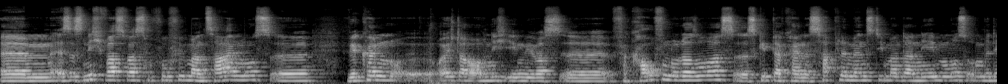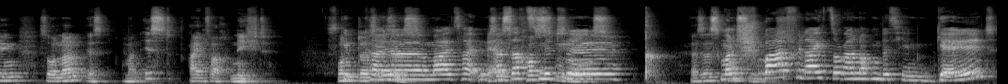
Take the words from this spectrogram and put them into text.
Ähm, es ist nicht was, was wofür man zahlen muss. Äh, wir können äh, euch da auch nicht irgendwie was äh, verkaufen oder sowas. Es gibt da keine Supplements, die man da nehmen muss unbedingt, sondern es, man isst einfach nicht. Es gibt das ist keine es. Mahlzeiten, Es Ersatzmittel. Man spart vielleicht sogar noch ein bisschen Geld,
